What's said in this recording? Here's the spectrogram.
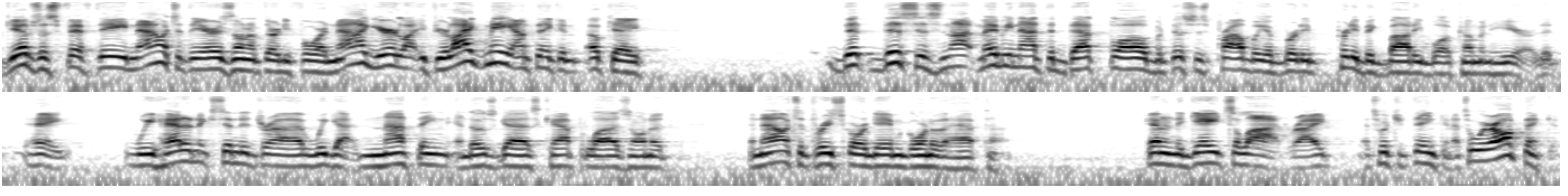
gives us 15. Now it's at the Arizona 34. Now you're like, if you're like me, I'm thinking, okay, th- this is not maybe not the death blow, but this is probably a pretty pretty big body blow coming here. That hey, we had an extended drive, we got nothing, and those guys capitalized on it, and now it's a three-score game going to the halftime. Kind of negates a lot, right? That's what you're thinking. That's what we're all thinking.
